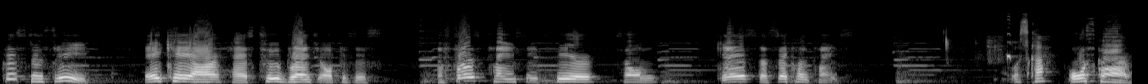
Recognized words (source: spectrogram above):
Question 3. AKR has two branch offices. The first place is here, so guess the second place. 오스카? Oscar.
